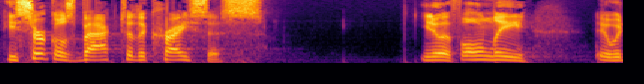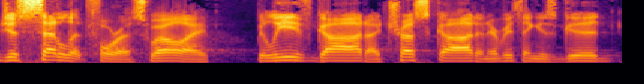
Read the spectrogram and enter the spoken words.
He circles back to the crisis. You know, if only it would just settle it for us. Well, I believe God, I trust God, and everything is good.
